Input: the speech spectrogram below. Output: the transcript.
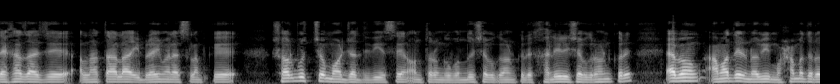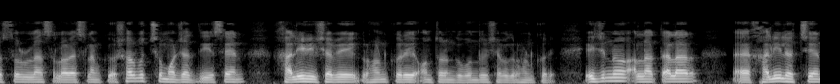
দেখা যায় যে আল্লাহ তালা ইব্রাহিম আলাহ ইসলামকে সর্বোচ্চ মর্যাদা দিয়েছেন অন্তরঙ্গ বন্ধু হিসাবে গ্রহণ করে, খালিল হিসাবে গ্রহণ করে, এবং আমাদের নবী মোহাম্মদ রসুল্লাহ সাল্লাহ ইসলামকেও সর্বোচ্চ মর্যাদা দিয়েছেন খালিল হিসাবে গ্রহণ করে, অন্তরঙ্গ বন্ধু হিসাবে গ্রহণ করে। এই জন্য আল্লাহ তালার খালিল হচ্ছেন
